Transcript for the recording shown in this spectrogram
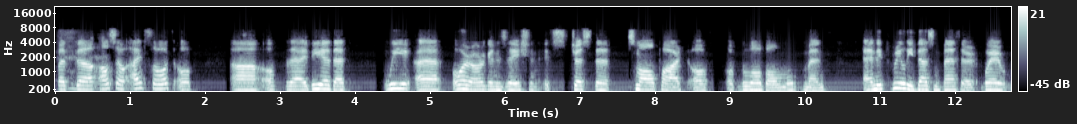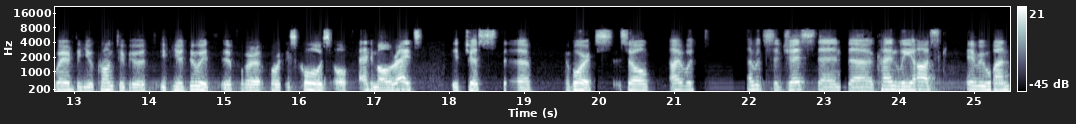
But uh, also, I thought of uh, of the idea that we, uh, our organization, it's just a small part of of global movement. And it really doesn't matter where where do you contribute if you do it uh, for for this cause of animal rights it just uh, works so i would i would suggest and uh, kindly ask everyone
